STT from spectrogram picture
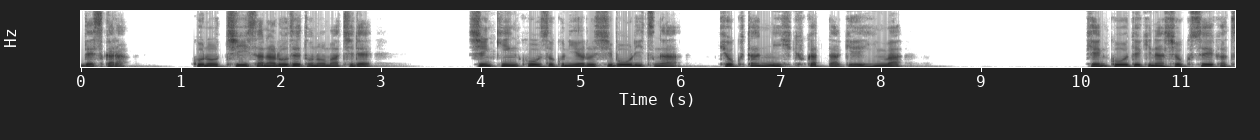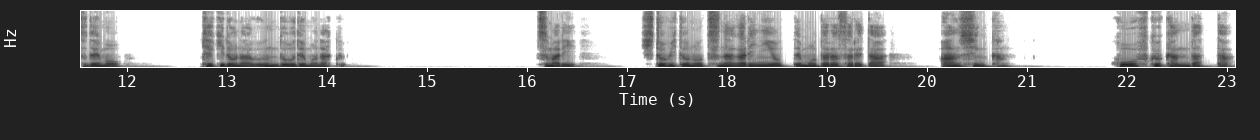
ですからこの小さなロゼトの町で心筋梗塞による死亡率が極端に低かった原因は健康的な食生活でも適度な運動でもなくつまり人々のつながりによってもたらされた安心感幸福感だった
